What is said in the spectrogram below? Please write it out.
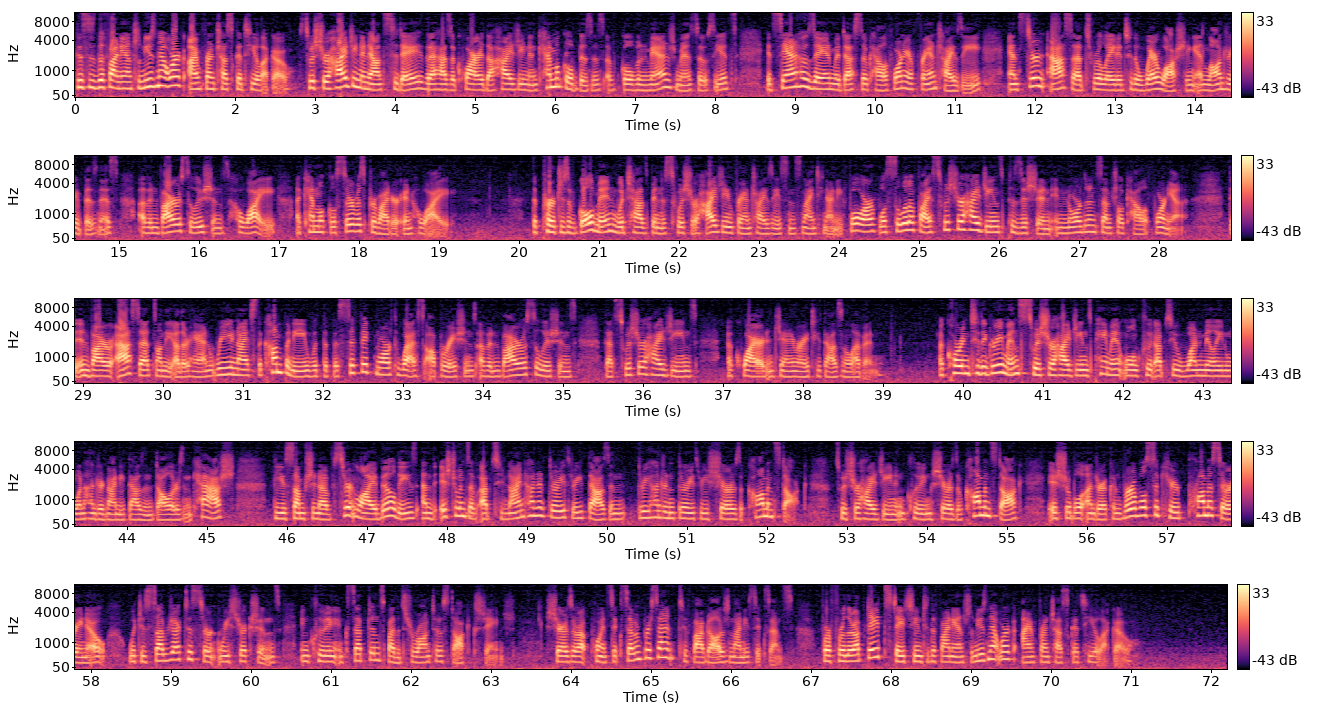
This is the Financial News Network. I'm Francesca Tioleco. Swisher Hygiene announced today that it has acquired the hygiene and chemical business of Goldman Management Associates, its San Jose and Modesto, California franchisee, and certain assets related to the warewashing and laundry business of Enviro Solutions Hawaii, a chemical service provider in Hawaii. The purchase of Goldman, which has been a Swisher Hygiene franchisee since 1994, will solidify Swisher Hygiene's position in northern central California. The Enviro assets, on the other hand, reunites the company with the Pacific Northwest operations of Enviro Solutions that Swisher Hygiene's acquired in January 2011. According to the agreements, Swisher Hygiene's payment will include up to $1,190,000 in cash, the assumption of certain liabilities, and the issuance of up to 933,333 shares of common stock. Swisher Hygiene, including shares of common stock, issuable under a convertible secured promissory note, which is subject to certain restrictions, including acceptance by the Toronto Stock Exchange. Shares are up 0.67% to $5.96. For further updates, stay tuned to the Financial News Network. I'm Francesca Tioleco.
